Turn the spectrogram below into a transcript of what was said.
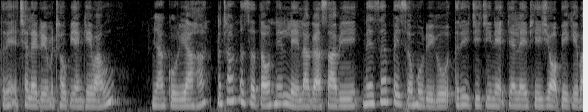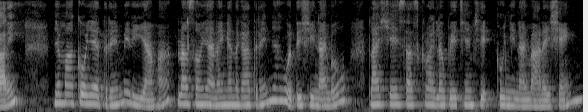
သတင်းအချက်လက်တွေမထုတ်ပြန်ခဲ့ပါဘူး။မြောက်ကိုရီးယားဟာ2023နှစ်လယ်လကစပြီးနေဆက်ပိတ်ဆို့မှုတွေကိုတတိကြီးကြီးနဲ့ပြန်လည်ဖြေလျော့ပေးခဲ့ပါတယ်။မြန်မာကွန်ရက်သတင်းမီဒီယာမှာနောက်ဆုံးရနိုင်ငံတကာသတင်းများကိုသိရှိနိုင်ဖို့ Like Share Subscribe လုပ်ပေးခြင်းဖြင့်ကူညီနိုင်ပါတယ်ရှင်။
